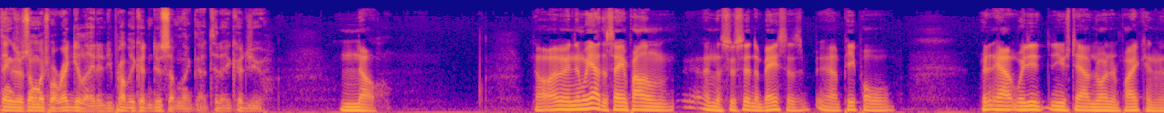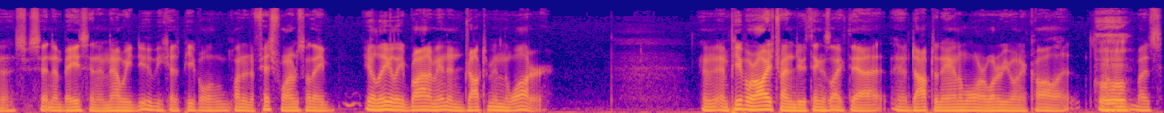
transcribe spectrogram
things are so much more regulated. You probably couldn't do something like that today, could you? No. No, I mean we had the same problem in the Susitna Basin. Uh, people we didn't have we didn't used to have northern pike in the Susitna Basin, and now we do because people wanted to fish for them, so they illegally brought them in and dropped them in the water. And, and people are always trying to do things like that, adopt an animal or whatever you want to call it. So, Mhm. But it's,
